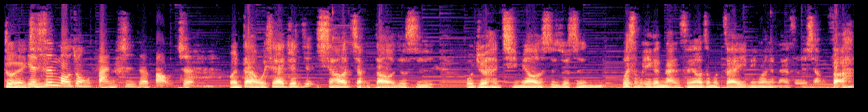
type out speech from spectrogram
对，也是某种繁殖的保证。完蛋，我现在就想要讲到，就是我觉得很奇妙的是，就是为什么一个男生要这么在意另外一个男生的想法？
